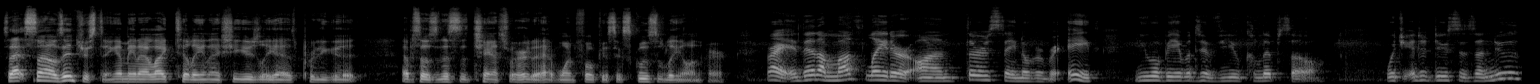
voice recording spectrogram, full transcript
So that sounds interesting. I mean, I like Tilly, and she usually has pretty good episodes, and this is a chance for her to have one focus exclusively on her. Right, and then a month later, on Thursday, November 8th, you will be able to view Calypso, which introduces a new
